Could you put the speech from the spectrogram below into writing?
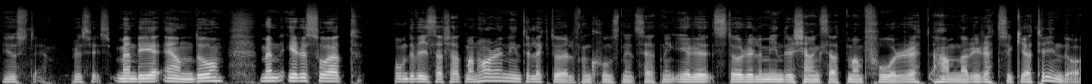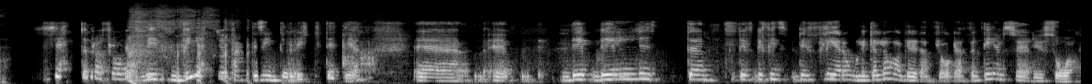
Just det. Precis, men det är ändå, men är det så att om det visar sig att man har en intellektuell funktionsnedsättning, är det större eller mindre chans att man får rätt, hamnar i rättspsykiatrin då? Jättebra fråga. Vi vet ju faktiskt inte riktigt det. Eh, eh, det, det är lite det, det, finns, det är flera olika lager i den frågan. För dels så är det ju så,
